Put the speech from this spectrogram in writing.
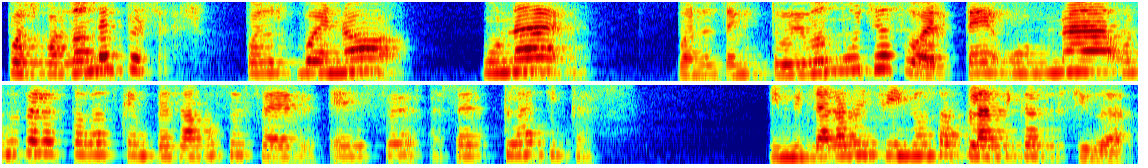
pues, ¿por dónde empezar? Pues bueno, una bueno, tuvimos mucha suerte. Una, una de las cosas que empezamos a hacer es eh, hacer pláticas, invitar a vecinos a pláticas de ciudad.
